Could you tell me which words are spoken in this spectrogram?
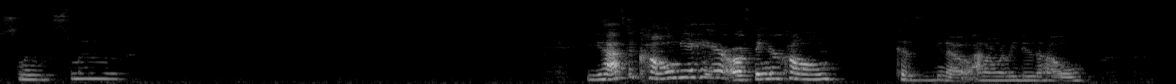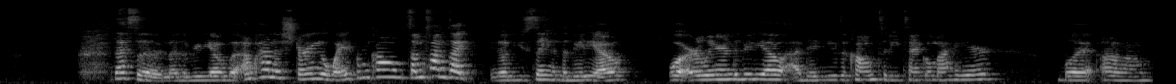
Smooth, smooth. You have to comb your hair or finger comb because, you know, I don't really do the whole that's another video, but I'm kind of straying away from combs. Sometimes, like, if you've seen in the video or earlier in the video, I did use a comb to detangle my hair. But, um,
